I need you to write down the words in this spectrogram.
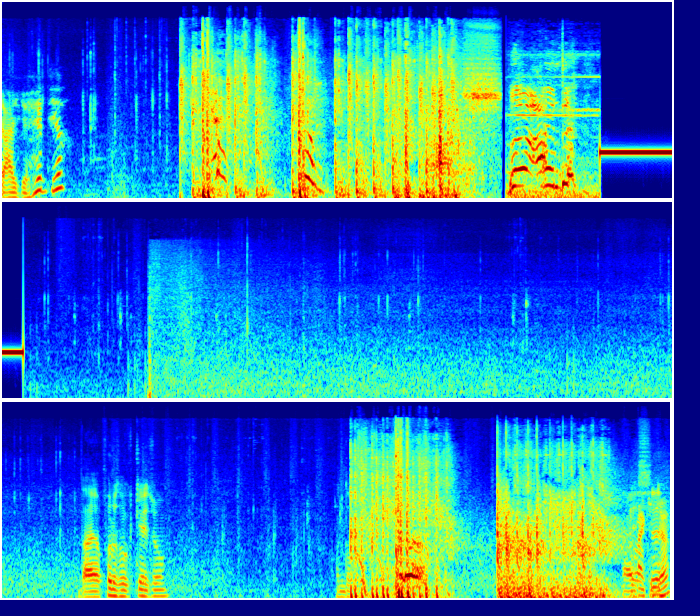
야 이게 헤드야? 나 옆으로 돌게 좀. 언덕. 하나 나이스. 기절?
